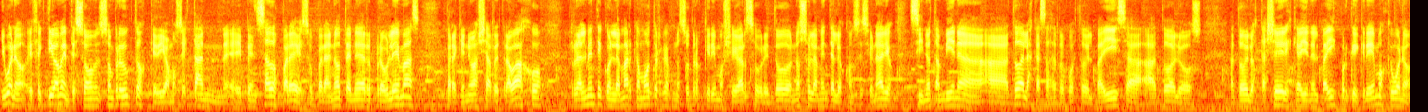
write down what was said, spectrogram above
Y bueno, efectivamente, son, son productos que digamos están eh, pensados para eso, para no tener problemas, para que no haya retrabajo. Realmente con la marca Motorcraft nosotros queremos llegar sobre todo no solamente a los concesionarios, sino también a, todas las casas de repuesto del país, a, todos los, a todos los talleres que hay en el país, porque creemos que bueno,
